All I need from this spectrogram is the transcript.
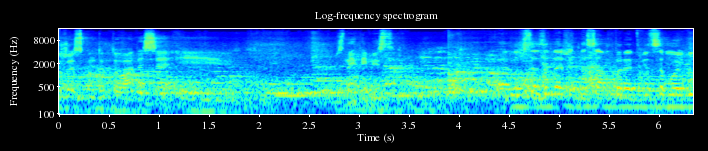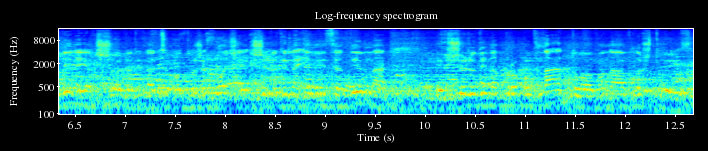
може сконтактуватися і знайти місце. Ну, все залежить насамперед від самої людини. Якщо людина цього дуже хоче, якщо людина ініціативна, якщо людина пробивна, то вона влаштується.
